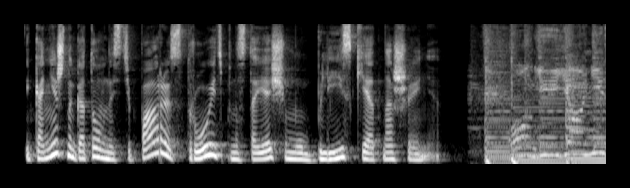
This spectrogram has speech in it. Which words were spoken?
И, конечно, готовности пары строить по-настоящему близкие отношения. Он ее не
